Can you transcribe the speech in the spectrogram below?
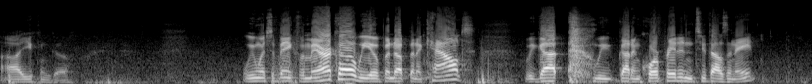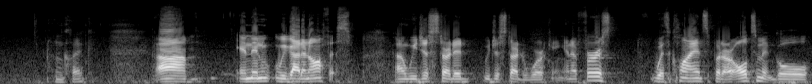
Uh, you can go. We went to Bank of America. We opened up an account. We got, we got incorporated in 2008. And click. Um, and then we got an office. Uh, we, just started, we just started working. And at first with clients, but our ultimate goal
